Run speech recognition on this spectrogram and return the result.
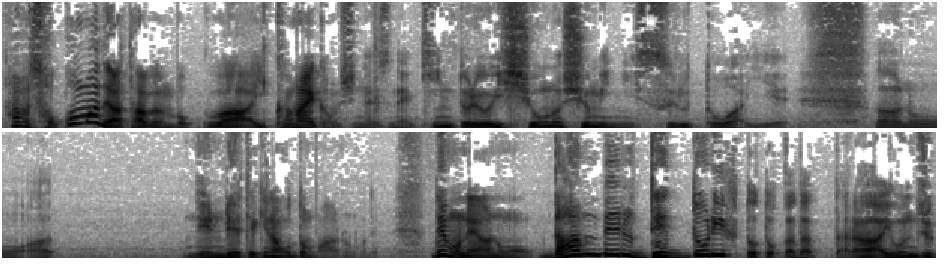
多分そこまでは多分僕はいかないかもしれないですね。筋トレを一生の趣味にするとはいえ、あの、あ年齢的なこともあるので。でもね、あの、ダンベルデッドリフトとかだったら40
